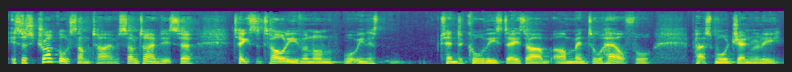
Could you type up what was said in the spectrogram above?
It's a struggle sometimes. Sometimes it's a takes a toll even on what we tend to call these days our, our mental health, or perhaps more generally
